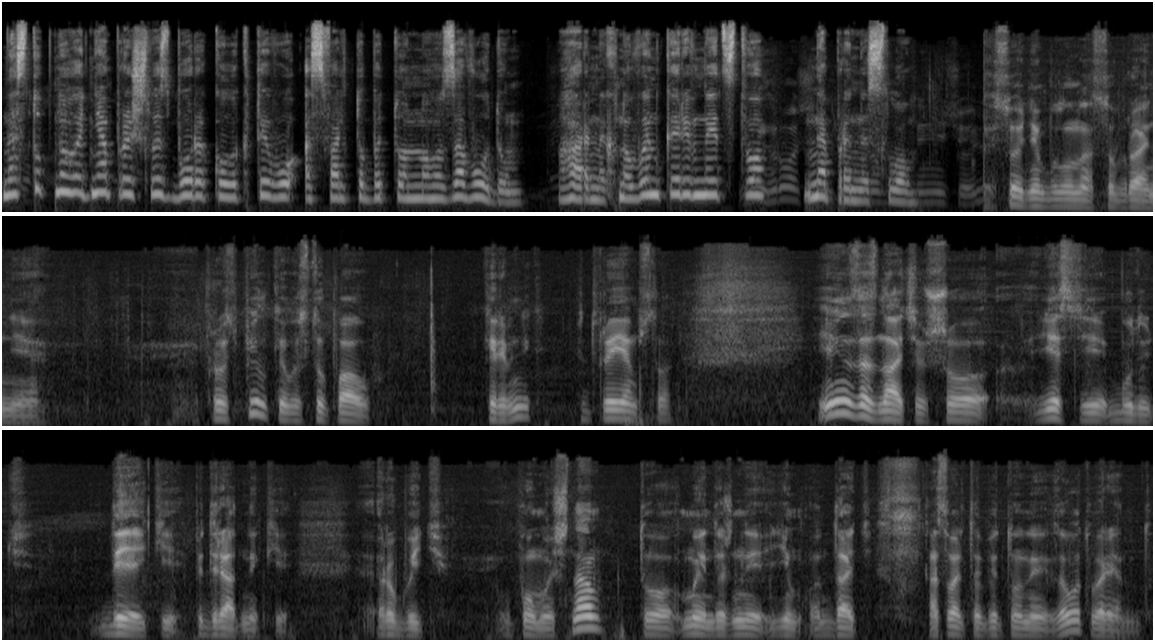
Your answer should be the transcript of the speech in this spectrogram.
Наступного дня пройшли збори колективу асфальтобетонного заводу. Гарних новин керівництво не принесло. Сьогодні було у нас зібрання профспілки, виступав керівник підприємства. І він зазначив, що якщо будуть деякі підрядники робити у допомогу нам, то ми повинні їм віддати асфальтобетонний завод в оренду.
